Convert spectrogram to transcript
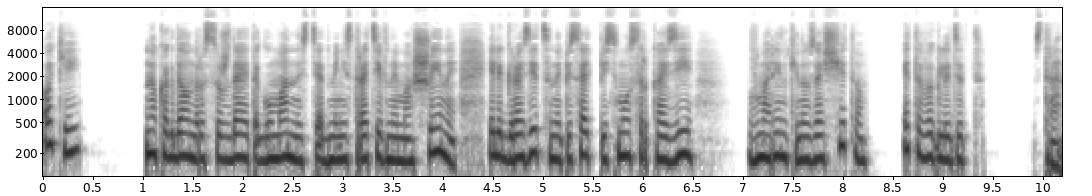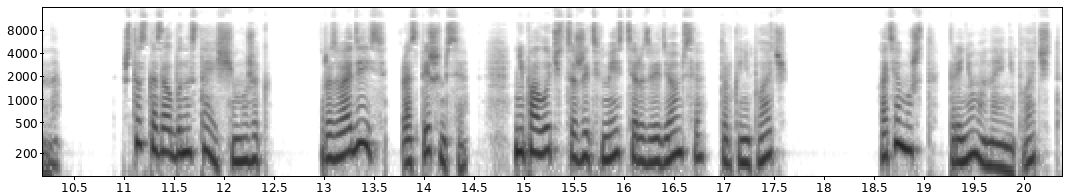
Окей. Но когда он рассуждает о гуманности административной машины или грозится написать письмо Саркози в Маринкину защиту, это выглядит странно. Что сказал бы настоящий мужик? Разводись, распишемся. Не получится жить вместе, разведемся, только не плачь. Хотя, может, при нем она и не плачет.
